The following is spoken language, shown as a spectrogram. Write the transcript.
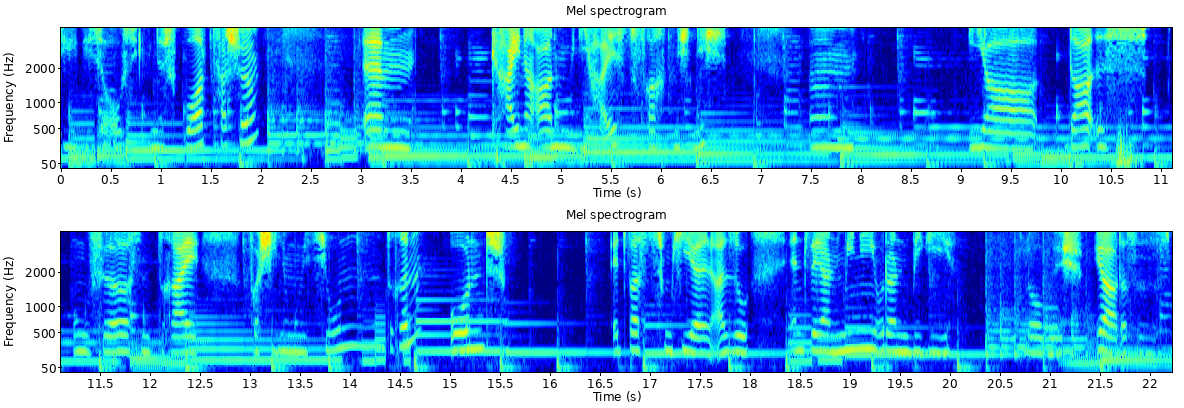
die, die so aussieht wie eine Sporttasche. Ähm, keine Ahnung, wie die heißt, fragt mich nicht. Ähm, ja, da ist ungefähr sind drei verschiedene Munitionen drin und etwas zum Healen. Also entweder ein Mini oder ein Biggie, glaube ich. Ja, das ist es.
